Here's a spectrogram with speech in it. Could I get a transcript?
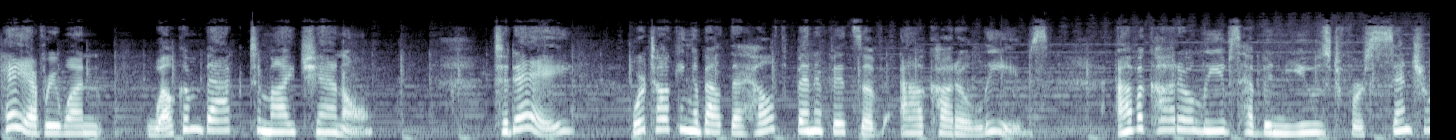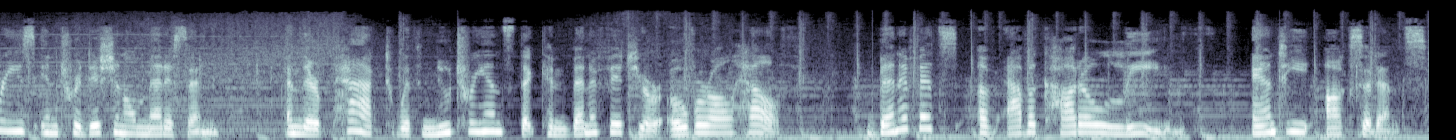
Hey everyone, welcome back to my channel. Today, we're talking about the health benefits of avocado leaves. Avocado leaves have been used for centuries in traditional medicine, and they're packed with nutrients that can benefit your overall health. Benefits of avocado leaves Antioxidants.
